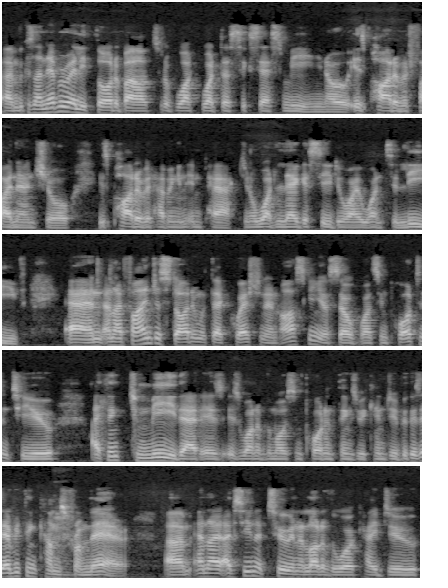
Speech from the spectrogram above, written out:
um, because I never really thought about sort of what what does success mean. You know, is part of it financial? Is part of it having an impact? You know, what legacy do I want to leave? And and I find just starting with that question and asking yourself what's important to you. I think to me that is is one of the most important things we can do because everything comes mm. from there. Um, and I, I've seen it too in a lot of the work I do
